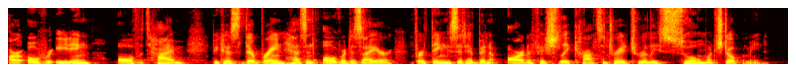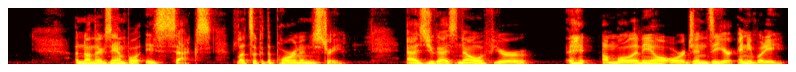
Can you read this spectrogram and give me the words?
are overeating all the time because their brain has an over desire for things that have been artificially concentrated to release so much dopamine. Another example is sex. Let's look at the porn industry. As you guys know, if you're a millennial or a Gen Z or anybody,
